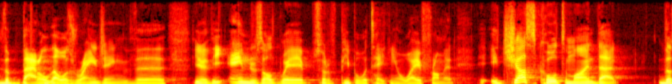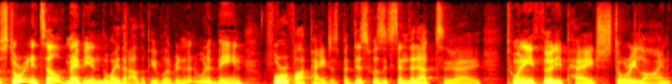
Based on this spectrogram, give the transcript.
the battle that was raging the you know the end result where sort of people were taking away from it it just called to mind that the story in itself, maybe in the way that other people have written it, would have been four or five pages, but this was extended out to a 20, 30 page storyline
